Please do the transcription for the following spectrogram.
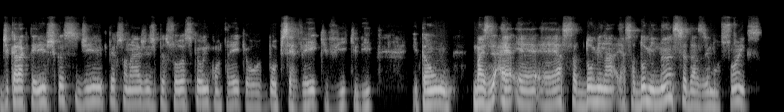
de características de personagens, de pessoas que eu encontrei, que eu observei, que vi, que li. Então, mas é, é, é essa, domina, essa dominância das emoções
